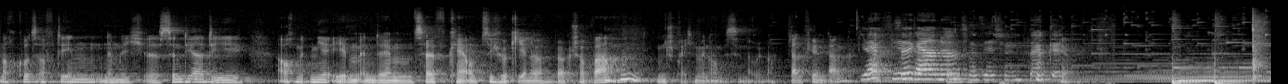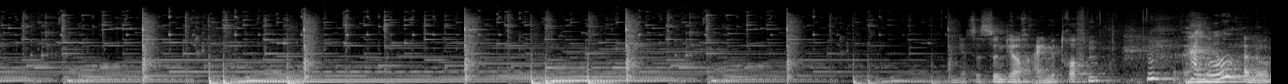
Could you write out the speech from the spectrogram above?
noch kurz auf den, nämlich äh, Cynthia, die auch mit mir eben in dem Self-Care und Psychohygiene-Workshop war. Mhm. Dann sprechen wir noch ein bisschen darüber. Dann vielen Dank. Ja, ja vielen sehr Dank. gerne. Das war sehr schön. Danke. Okay. jetzt ist Cynthia auch eingetroffen. Hallo. Hallo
